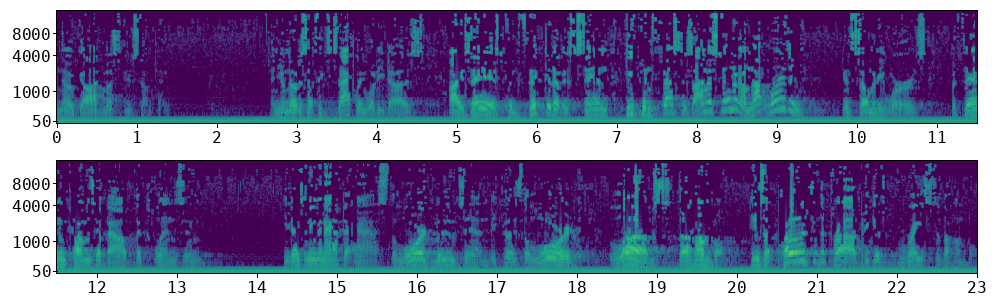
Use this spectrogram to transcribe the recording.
No, God must do something. And you'll notice that's exactly what he does. Isaiah is convicted of his sin. He confesses, I'm a sinner, I'm not worthy, in so many words. But then comes about the cleansing. He doesn't even have to ask. The Lord moves in because the Lord loves the humble. He's opposed to the proud, but he gives grace to the humble.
